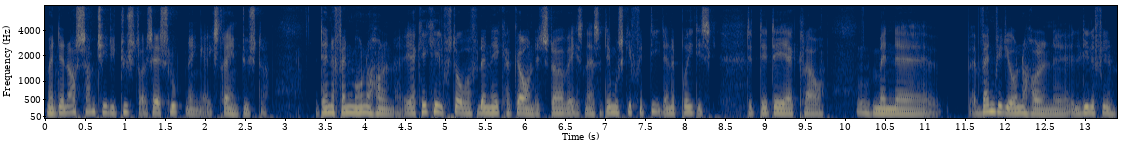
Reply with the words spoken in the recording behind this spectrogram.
men den er også samtidig dyster. Især slutningen er ekstremt dyster. Den er fandme underholdende. Jeg kan ikke helt forstå, hvorfor den ikke har gjort et større væsen. Altså, det er måske fordi, den er britisk. Det, det, det er jeg klar over. Mm. Men øh, vanvittigt underholdende lille film,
